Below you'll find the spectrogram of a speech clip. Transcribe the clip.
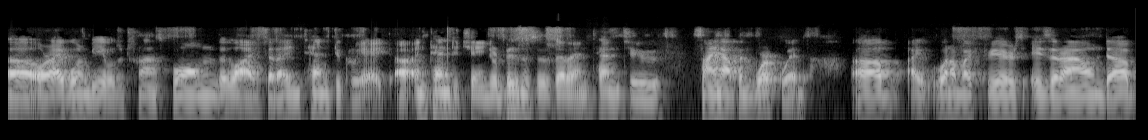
Uh, or I won't be able to transform the lives that I intend to create, uh, intend to change, or businesses that I intend to sign up and work with. Uh, I, one of my fears is around uh,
